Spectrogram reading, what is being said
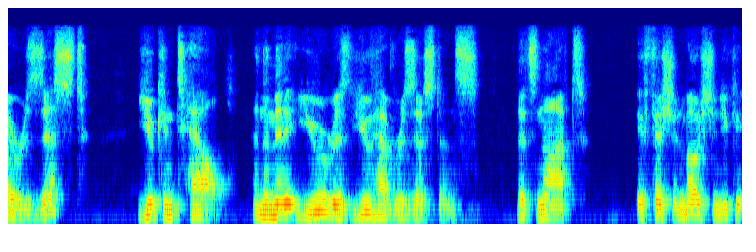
I resist, you can tell. And the minute you res you have resistance that's not efficient motion, you can,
